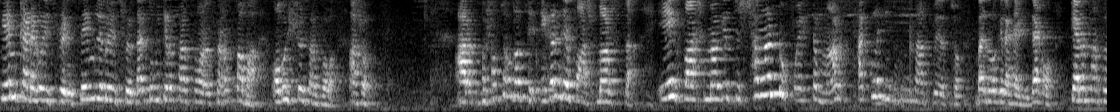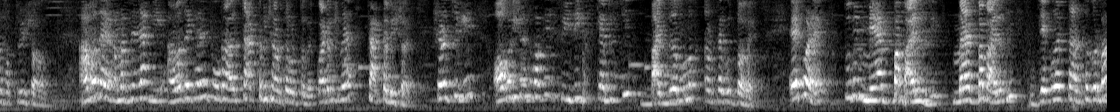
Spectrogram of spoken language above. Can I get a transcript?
same category student same level student তুমি কেন সার্চ পাবা সার্চ পাবা, অবশ্যই সার্চ পাবা। আসো। আর সবচেয়ে কথা হচ্ছে, এখানে যে ফার্স্ট মার্কসটা এই ফার্স্ট মার্কের যে সামান্য কয়েকটা মার্কস থাকলে কিন্তু তুমি সার্চ পেয়ে যাচ্ছ। বা তোমাকে দেখাই দেখো, কেন সার্চ করা সবচেয়ে সহজ? আমাদের, আমরা যে জানি, আমাদের এখানে টোটাল চারটা বিষয় আনসার করতে হবে। কয়টা বিষয় চারটা বিষয়। সেটা হচ্ছে কি, অবশ্যই তোমাকে ফিজিক্স কেমিস্ট্রি বাধ্যতামূলক আনসার করতে হবে। এরপরে, তুমি ম্যাথ বা বায়োলজি ম্যাথ বা বায়োলজি যে কোনো একটা আনসার করবা।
